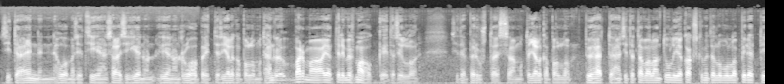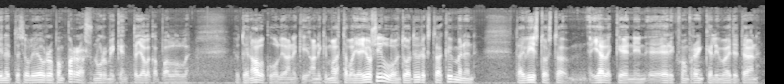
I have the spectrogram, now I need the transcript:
sitä ennen, niin huomasi, että siihen saisi hienon, hienon ruohopeitteisen jalkapallon, mutta hän varmaan ajatteli myös mahokkeita silloin sitä perustaessaan, mutta jalkapallo pyhättöhän sitä tavallaan tuli ja 20-luvulla pidettiin, että se oli Euroopan paras nurmikenttä jalkapallolle, joten alku oli ainakin, ainakin mahtava. Ja jo silloin 1910 tai 15 jälkeen, niin Erik von Frenkelin väitetään –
